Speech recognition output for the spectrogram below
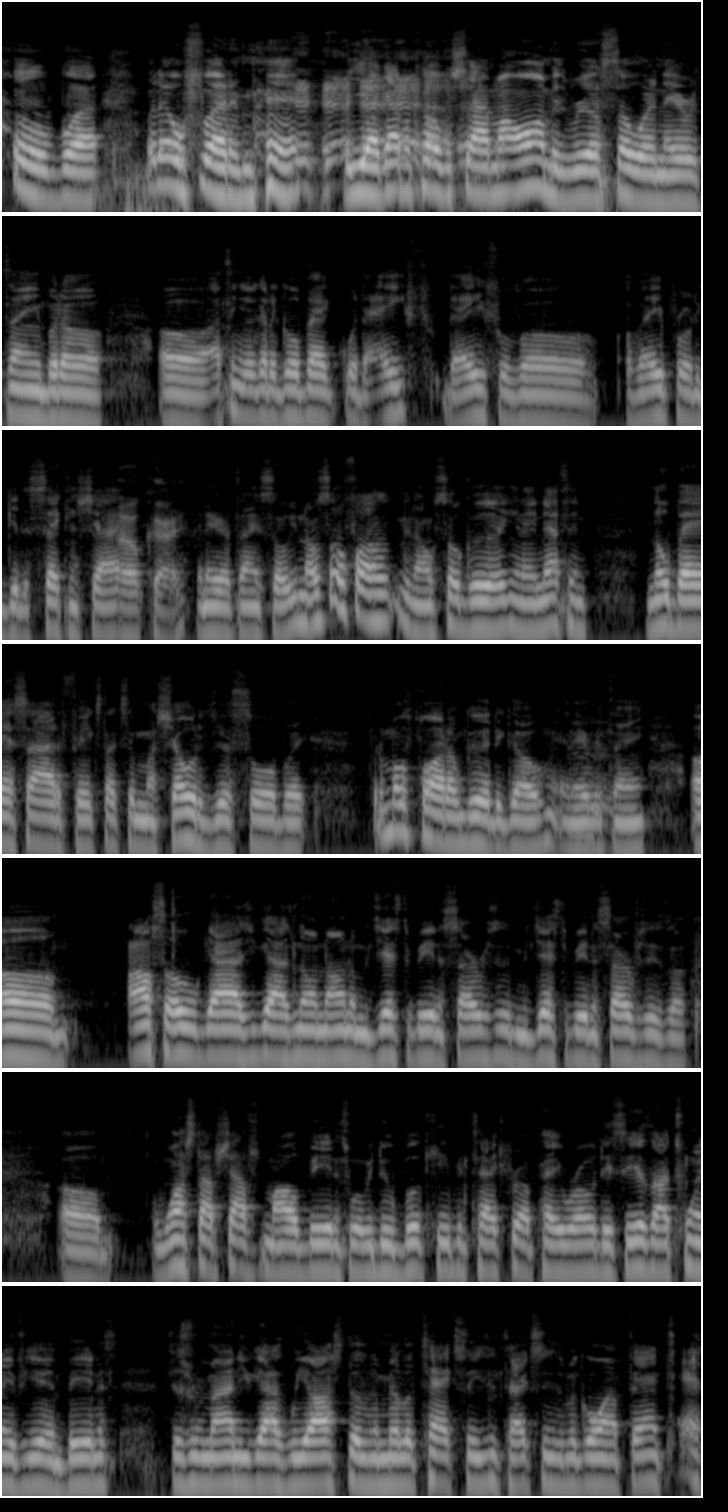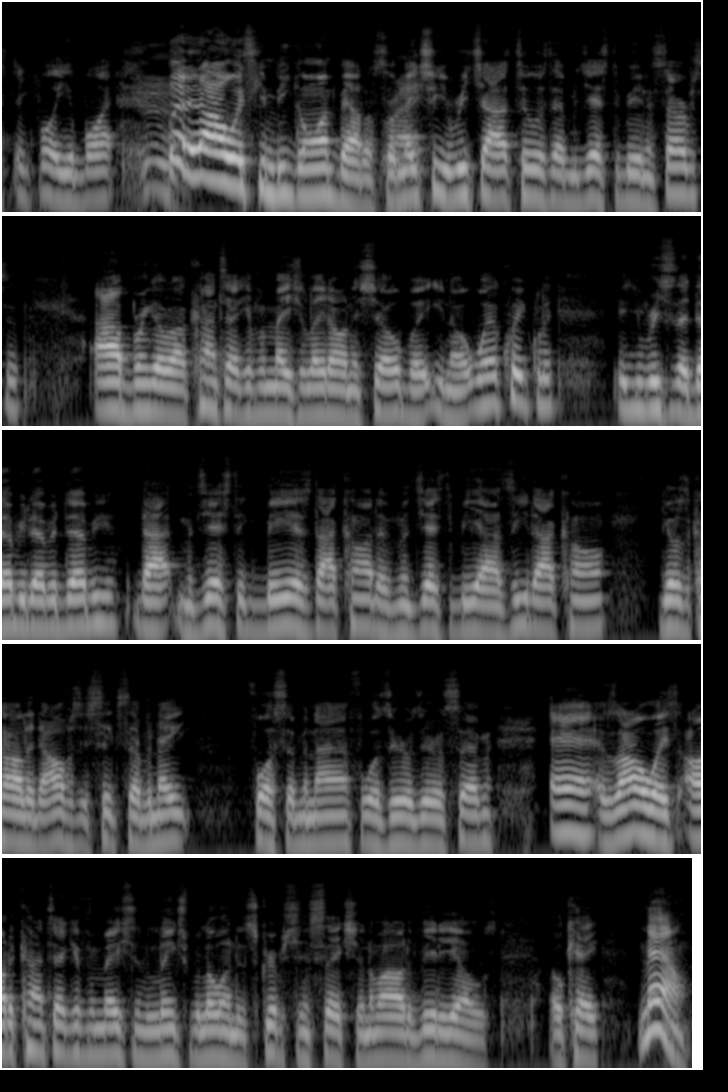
oh boy, but that was funny, man. But yeah, I got my COVID shot. My arm is real sore and everything, but uh, uh, I think I got to go back with the eighth, the eighth of uh of April to get a second shot okay. and everything. So you know, so far, you know, so good. You know, ain't nothing, no bad side effects. Like I said, my shoulder just sore, but for the most part, I'm good to go and Mm. everything. Um, also, guys, you guys know I'm on the Majestic Business Services. Majestic Business Services are um, one-stop shop for small business where we do bookkeeping, tax prep, payroll. This is our 20th year in business. Just remind you guys, we are still in the middle of tax season. Tax season has been going fantastic for you, boy. Mm. But it always can be going better. So Right. make sure you reach out to us at Majestic Business Services. I'll bring up our contact information later on the show. But, you know, well, quickly, you can reach us at www.majesticbiz.com. That's majesticbiz.com. Give us a call at the office at 678 479 4007. And as always, all the contact information, the links below in the description section of all the videos. Okay. Now,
